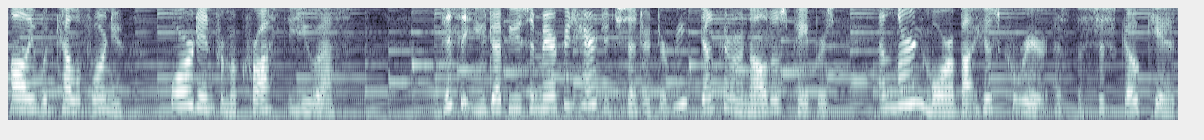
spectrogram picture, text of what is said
Hollywood, California, poured in from across the U.S. Visit UW's American Heritage Center to read Duncan Renaldo's papers and learn more about his career as the Cisco Kid.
